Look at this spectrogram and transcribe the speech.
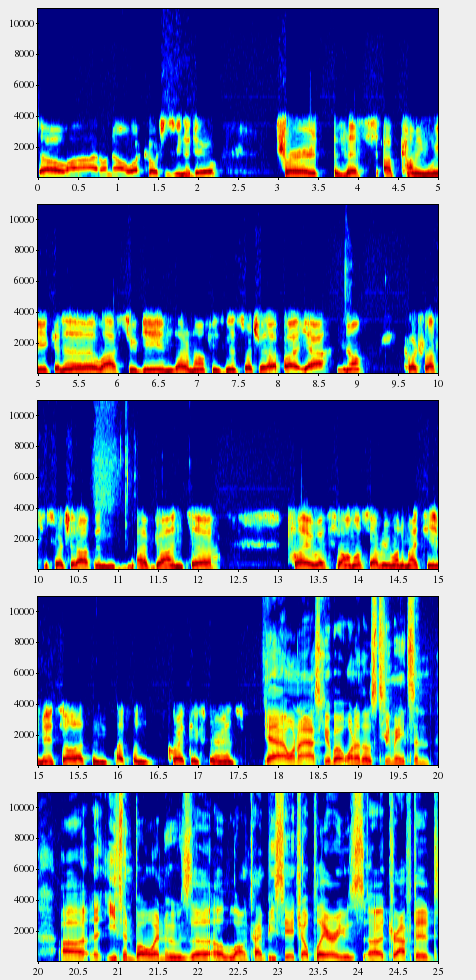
so. Uh, I don't know what coach is going to do for this upcoming week and the last two games. I don't know if he's going to switch it up, but yeah, you know, coach loves to switch it up, and I've gotten to play with almost every one of my teammates. So that's been that's been quite the experience. Yeah, I want to ask you about one of those teammates and uh, Ethan Bowen, who's a, a longtime BCHL player. He was uh, drafted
